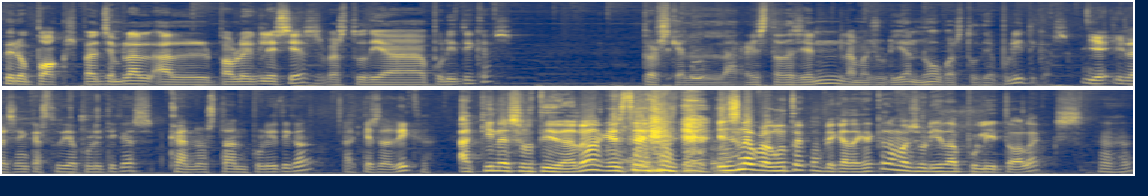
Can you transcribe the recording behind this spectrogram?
però pocs. Per exemple, el, el Pablo Iglesias va estudiar polítiques, però és que la resta de gent, la majoria, no va estudiar polítiques. I, I la gent que estudia polítiques, que no està en política, a què es dedica? A quina sortida, no? Aquesta és una pregunta complicada. Crec que la majoria de politòlegs Uh -huh.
